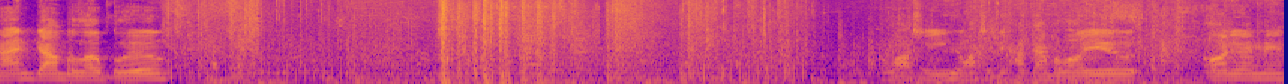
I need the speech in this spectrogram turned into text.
Nine down below blue. I'm watching you. I'm watching the down below you. On you, I mean.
